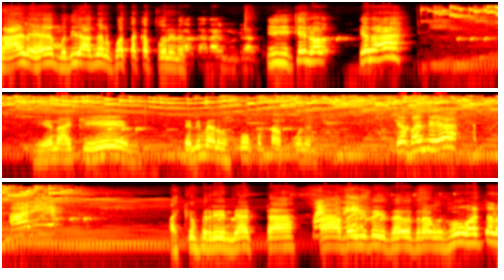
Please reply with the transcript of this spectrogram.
ನಾಳೆ ಮದ್ವಿ ಆದ್ಮೇಲೆ ಗೊತ್ತಾಕತ್ವ ನಿನಗ. ಈಗ ಈ ಏನಾ ಏನ? ಏನ್ ಹಾಕಿ ತಲೆ ಮೇಲೆ ಹೊತ್ಕೊಂಡ್ ಕೊಟ್ಟ ಫೋನ್ ಏ ಬಂದಿ? ಅಕ್ಕಿ ಬರ್ರಿ ನೆಟ್ಟ ಅದ ಇದು ಇದ ಇದ್ರ ಹ್ಞೂ ಹೊಟ್ಟಣ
